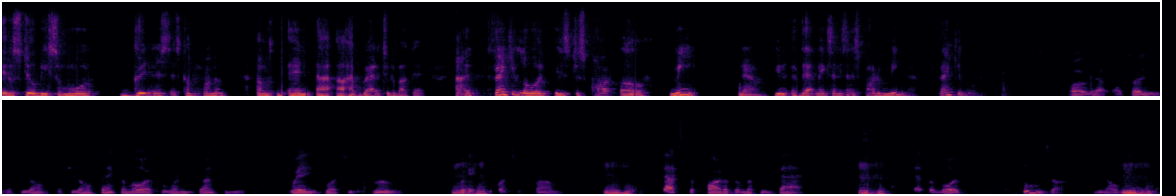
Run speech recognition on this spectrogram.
it'll still be some more goodness that's coming from him. Um, and I, I'll have gratitude about that. I thank you, Lord, is just part of me now. You know, if that makes any sense, it's part of me now. Thank you, Lord. Well, yeah, I tell you, if you don't, if you don't thank the Lord for what He's done for you, where he brought you through, mm-hmm. where he mm-hmm. brought you from. Mm-hmm. That's the part of the looking back mm-hmm. that the Lord proves of. You know, mm-hmm. remember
